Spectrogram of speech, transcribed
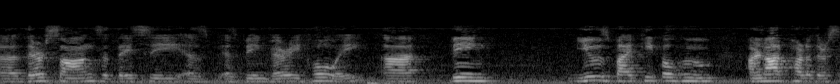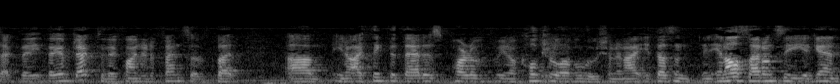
uh, their songs that they see as, as being very holy, being used by people who are not part of their sect. They, they object to, they find it offensive. But um, you know, I think that that is part of you know cultural evolution, and I it doesn't. And also, I don't see again,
